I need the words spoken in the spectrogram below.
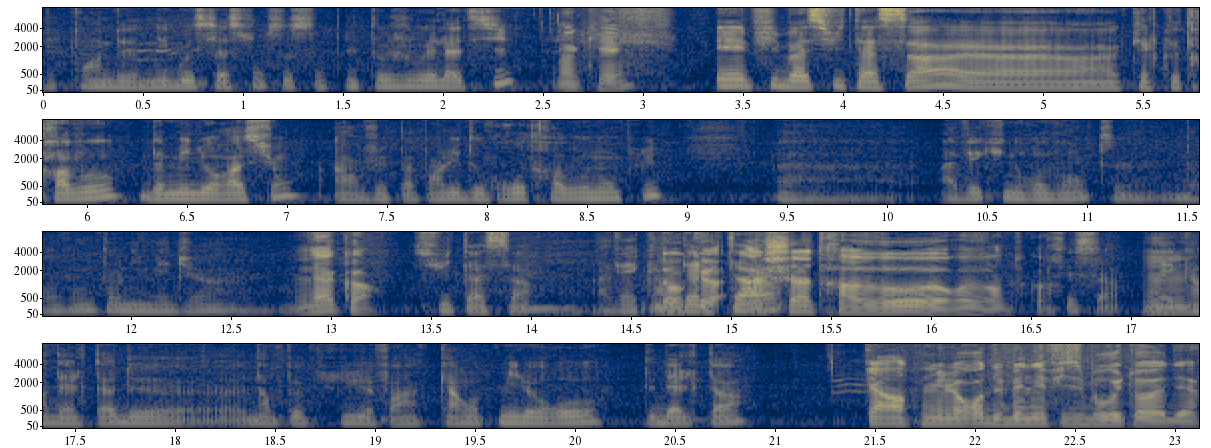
les points de négociation se sont plutôt joués là-dessus. Ok. Et puis bah, suite à ça, euh, quelques travaux d'amélioration. Alors je vais pas parler de gros travaux non plus, euh, avec une revente, euh, une revente dans l'immédiat. D'accord. Suite à ça, avec un Donc euh, delta. achat, travaux, revente quoi. C'est ça, Mhm. avec un delta de- d'un peu plus, enfin 40 000 euros de delta. 40 000 euros de bénéfices bruts, on va dire.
